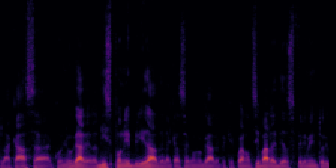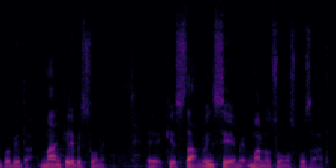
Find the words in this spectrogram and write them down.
la casa coniugale, la disponibilità della casa coniugale, perché qua non si parla di trasferimento di proprietà, ma anche le persone eh, che stanno insieme ma non sono sposate.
